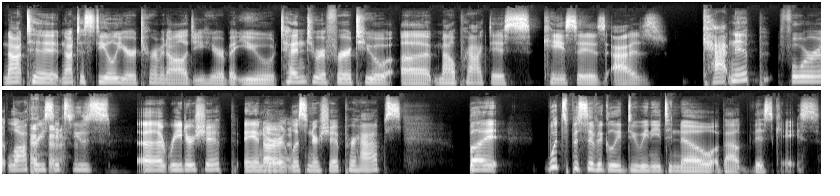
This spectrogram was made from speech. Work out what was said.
not to not to steal your terminology here, but you tend to refer to uh, malpractice cases as catnip for Law 360's uh, readership and our listenership, perhaps. But what specifically do we need to know about this case?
